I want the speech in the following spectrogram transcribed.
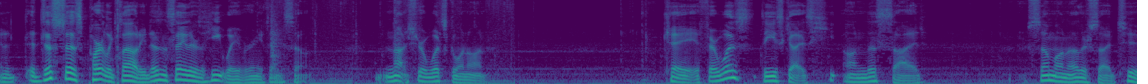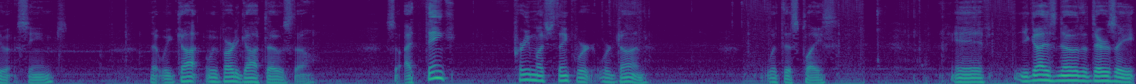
And it, it just says partly cloudy. It doesn't say there's a heat wave or anything, so I'm not sure what's going on. Okay, if there was these guys on this side, some on the other side too, it seems. That we got, we've already got those though. So I think, pretty much think we're, we're done with this place. If you guys know that there's a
